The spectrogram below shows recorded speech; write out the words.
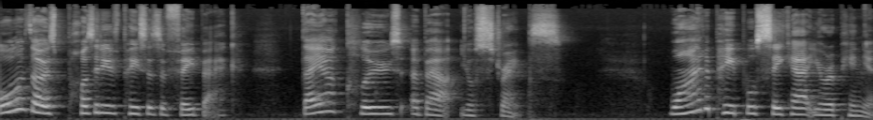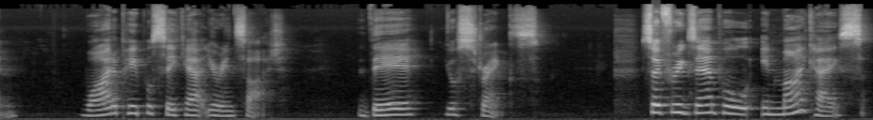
all of those positive pieces of feedback, they are clues about your strengths. Why do people seek out your opinion? Why do people seek out your insight? They're your strengths. So, for example, in my case,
